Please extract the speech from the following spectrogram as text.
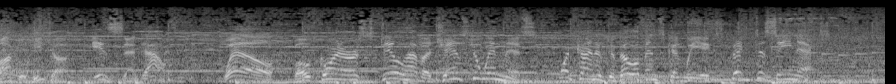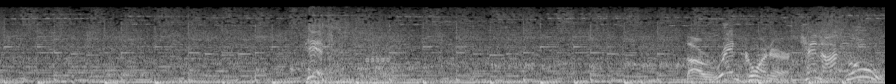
Makuhita is sent out. Well, both corners still have a chance to win this. What kind of developments can we expect to see next? The red corner cannot move.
